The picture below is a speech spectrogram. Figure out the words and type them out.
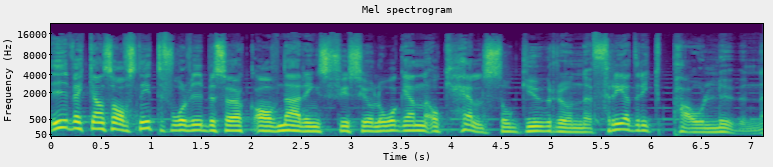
I veckans avsnitt får vi besök av näringsfysiologen och hälsogurun Fredrik Paulun.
